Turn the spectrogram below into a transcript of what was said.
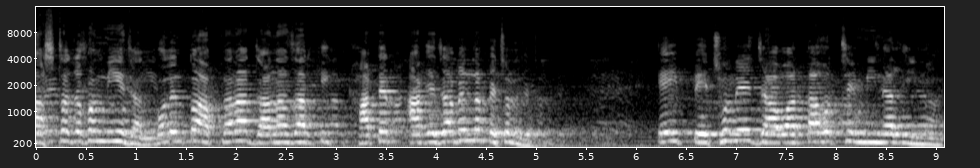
লাশটা যখন নিয়ে যান, বলেন তো আপনারা জানাজার কি খাটের আগে যাবেন না পেছনে যাবেন? এই পেছনে যাওয়াটা হচ্ছে মিনাল ইমান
